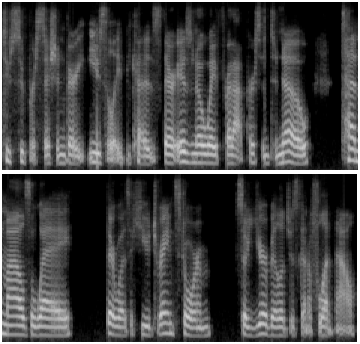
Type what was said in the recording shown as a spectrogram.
to superstition very easily because there is no way for that person to know 10 miles away there was a huge rainstorm so your village is going to flood now.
